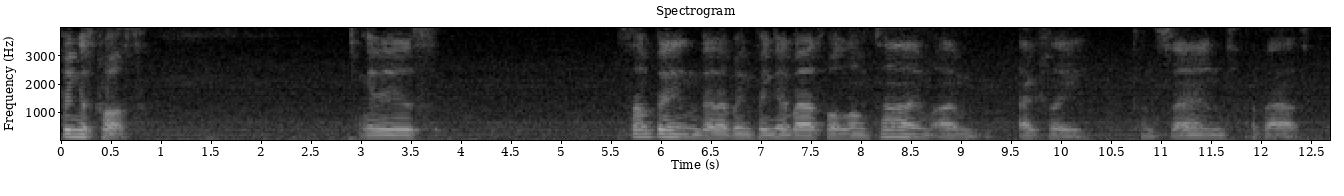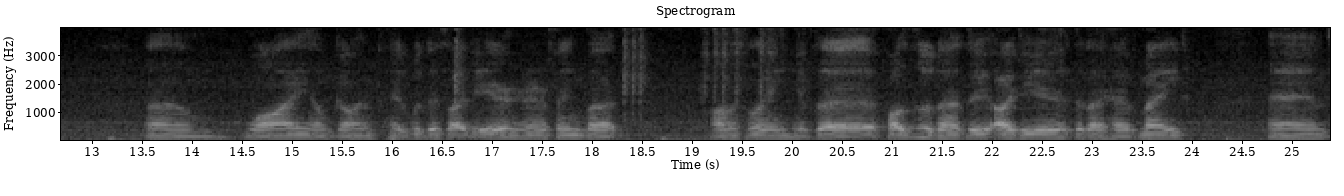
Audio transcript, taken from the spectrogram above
fingers crossed. is something that I've been thinking about for a long time. I'm actually concerned about um, why I'm going ahead with this idea and everything, but honestly, it's a positive idea that I have made, and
